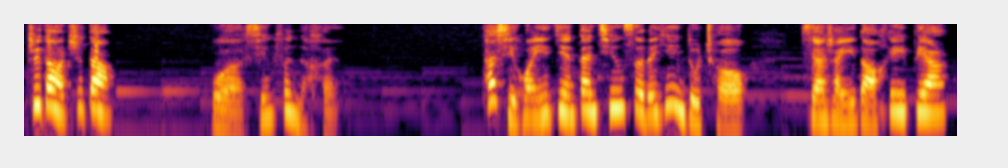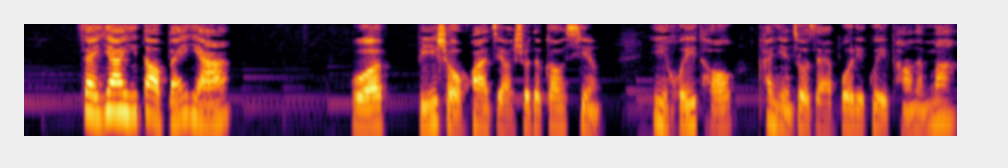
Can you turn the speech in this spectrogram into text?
知道，知道。”我兴奋得很。他喜欢一件淡青色的印度绸，镶上一道黑边儿，再压一道白牙。我比手画脚，说的高兴，一回头看见坐在玻璃柜旁的妈。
